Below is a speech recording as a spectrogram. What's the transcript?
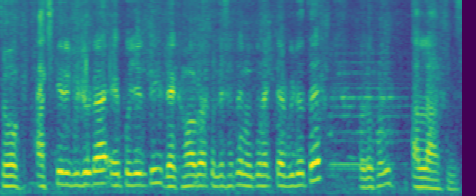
তো আজকের ভিডিওটা এ পর্যন্তই। দেখা হবে আপনাদের সাথে নতুন একটা ভিডিওতে। ততক্ষণ আল্লাহ হাফিজ।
